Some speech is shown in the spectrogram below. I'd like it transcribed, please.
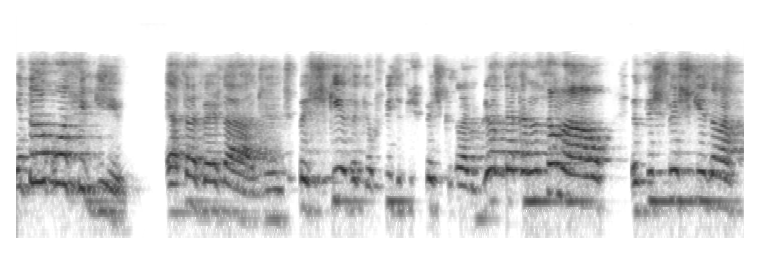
Então eu consegui é através da, de, de, pesquisa que eu fiz, eu fiz pesquisa na Biblioteca Nacional, eu fiz pesquisa na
